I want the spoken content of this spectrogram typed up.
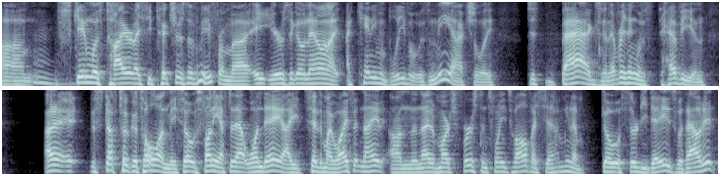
Um, Skin was tired. I see pictures of me from uh, eight years ago now, and I, I can't even believe it was me actually. Just bags and everything was heavy, and I, it, the stuff took a toll on me. So it was funny. After that one day, I said to my wife at night on the night of March 1st in 2012, I said, I'm going to go 30 days without it.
